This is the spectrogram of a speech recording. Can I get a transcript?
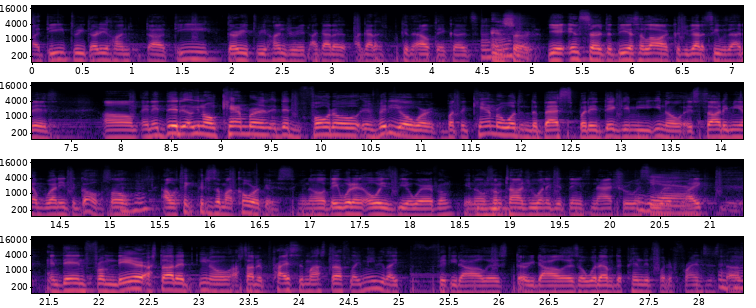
a D three thirty hundred uh, D thirty three hundred. I gotta I gotta get that out there because Insert. yeah, insert the DSLR because you got to see what that is. Um, and it did, you know, camera, it did photo and video work, but the camera wasn't the best, but it did give me, you know, it started me up where I need to go. So I would take pictures of my coworkers, you know, they wouldn't always be aware of them. You know, sometimes you want to get things natural and see what it's like. And then from there, I started, you know, I started pricing my stuff like maybe like $50, $30 or whatever, depending for the friends and stuff.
